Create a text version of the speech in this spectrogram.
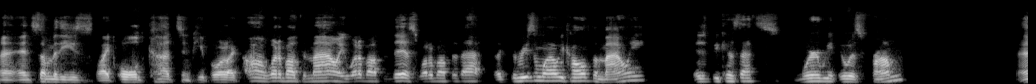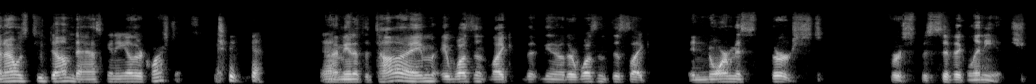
uh, and some of these like old cuts and people are like oh what about the maui what about the this what about the that like the reason why we call it the maui is because that's where we it was from and i was too dumb to ask any other questions yeah. i mean at the time it wasn't like that, you know there wasn't this like enormous thirst for specific lineage.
